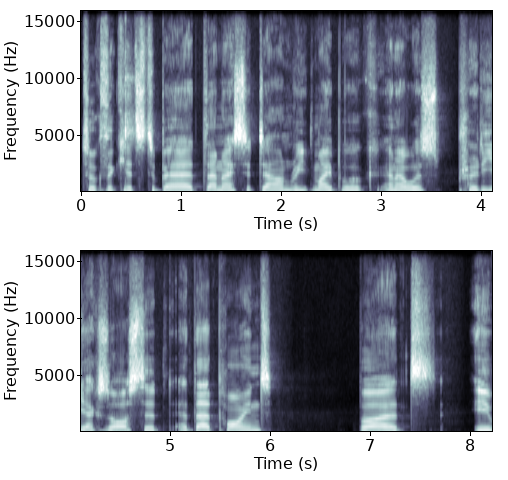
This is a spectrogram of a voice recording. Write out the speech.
took the kids to bed. Then I sit down, read my book, and I was pretty exhausted at that point but it,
